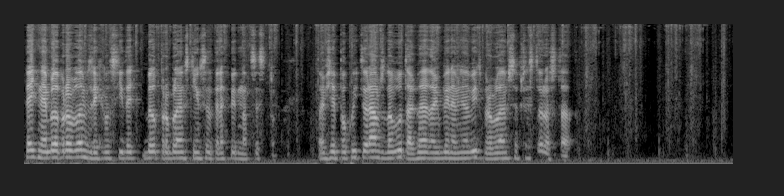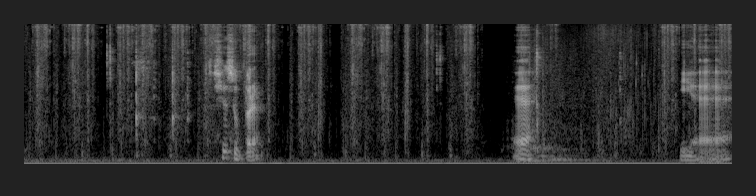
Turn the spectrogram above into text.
Teď nebyl problém s rychlostí, teď byl problém s tím se trefit na cestu. Takže pokud to dám znovu takhle, tak by neměl být problém se přesto dostat. Což je super. Je. Je.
